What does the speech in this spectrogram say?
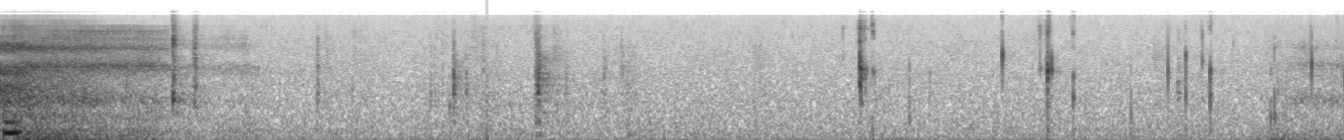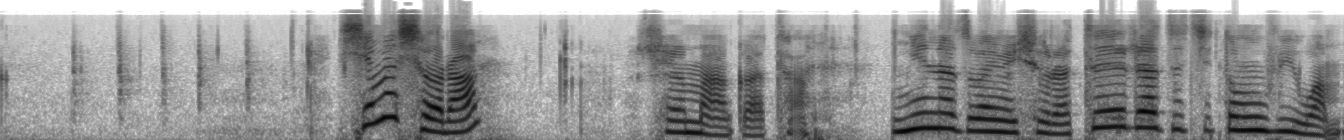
Siema Siora. Siema Agata. Nie nazywaj mnie Siora, tyle razy ci to mówiłam,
